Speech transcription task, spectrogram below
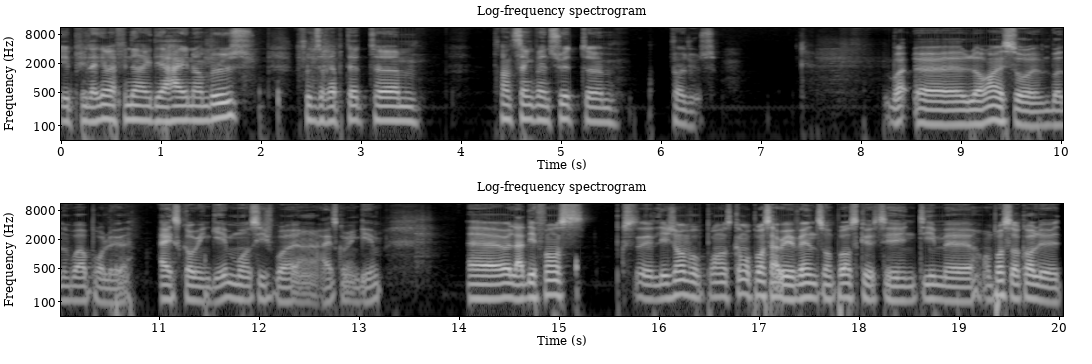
Et puis la game va finir avec des high numbers. Je te dirais peut-être euh, 35-28 euh, Chargers. Ouais, euh, Laurent est sur une bonne voie pour le high scoring game. Moi aussi, je vois un high scoring game. Euh, la défense, les gens vont penser, quand on pense à Ravens, on pense que c'est une team, euh, on pense encore le,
